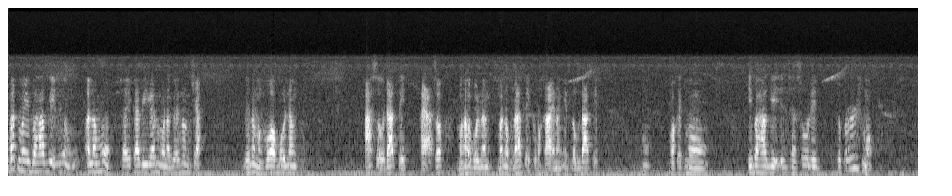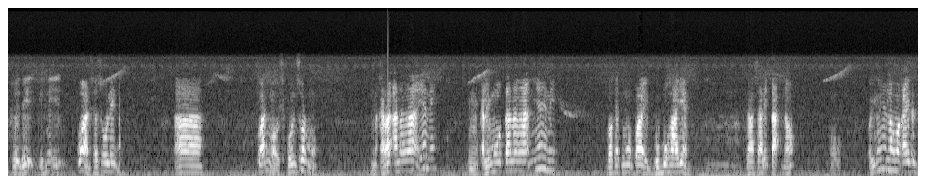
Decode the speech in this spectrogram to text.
Ba't may bahagi yung alam mo sa kaibigan mo na gano'n siya? Gano'n, manghuwabol ng aso dati. Ay, aso, manghabol ng manok dati, kumakain ng itlog dati. Oh, bakit mo ibahagi sa solid supporters mo? So, di, di, kuhan, sa solid, ah, kuhan mo, sponsor mo. Nakaraan na nga yan eh. Hmm, Kalimutan na nga niya yan eh. Bakit mo pa bubuhayin sa salita, no? O, o yun lang mga kaidol.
